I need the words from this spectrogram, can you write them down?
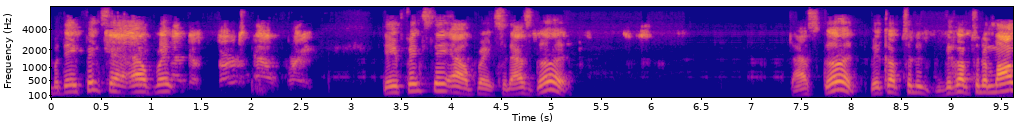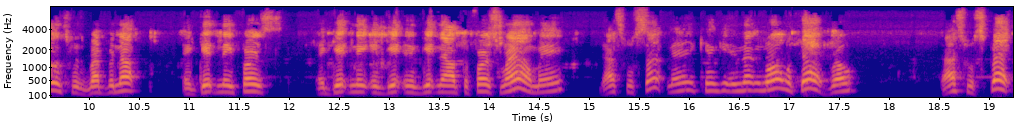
but they fixed Yeah, that outbreak. the first outbreak. They fixed their outbreak, so that's good. That's good. Big up to the big up to the Marlins for repping up and getting their first and getting they, and getting and getting out the first round, man. That's what's up, man. Can't get nothing wrong with that, bro. That's respect.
